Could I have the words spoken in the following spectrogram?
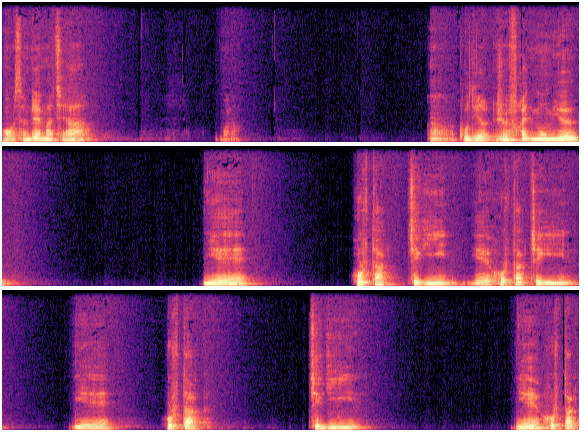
Oh, Semje mache A. Voilà. Euh, pour dire je ferai de mon mieux, nie hurtak chegin, nie hurtak chegin, nie hurtak chegiin. Nie hurtak.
